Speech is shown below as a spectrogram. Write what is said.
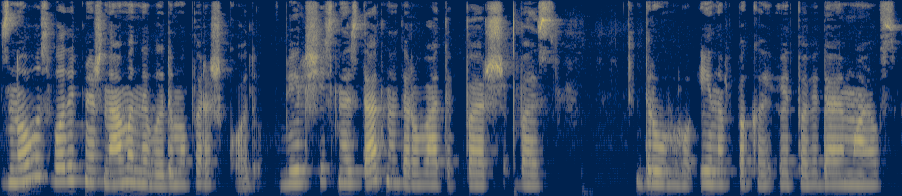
Знову зводить між нами невидиму перешкоду. Більшість не здатна дарувати перше без другого і навпаки, відповідає Майлз.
